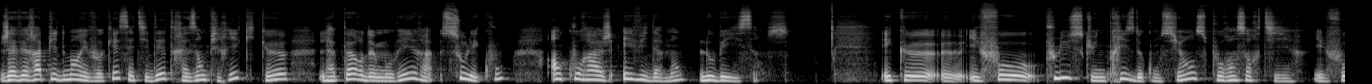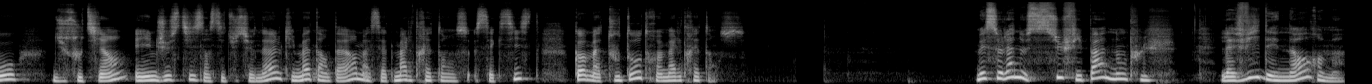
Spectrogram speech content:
J'avais rapidement évoqué cette idée très empirique que la peur de mourir sous les coups encourage évidemment l'obéissance et qu'il euh, faut plus qu'une prise de conscience pour en sortir. Il faut du soutien et une justice institutionnelle qui mettent un terme à cette maltraitance sexiste comme à toute autre maltraitance. Mais cela ne suffit pas non plus. La vie des normes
